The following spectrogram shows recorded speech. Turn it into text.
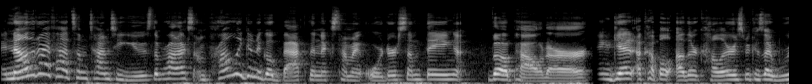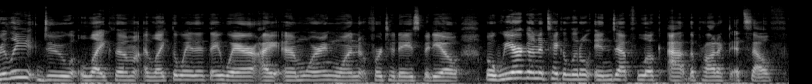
And now that I've had some time to use the products, I'm probably gonna go back the next time I order something, the powder, and get a couple other colors because I really do like them. I like the way that they wear. I am wearing one for today's video, but we are gonna take a little in-depth look at the product itself.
